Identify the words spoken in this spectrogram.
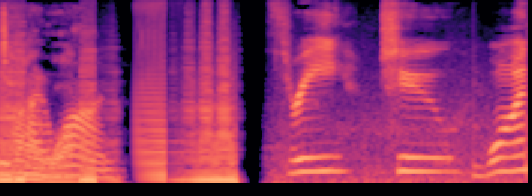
Taiwan. Three, two, one.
